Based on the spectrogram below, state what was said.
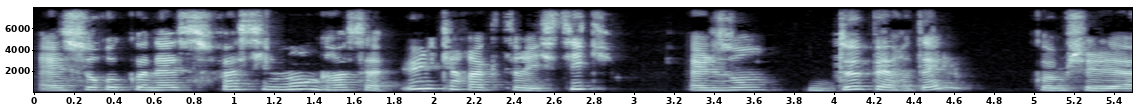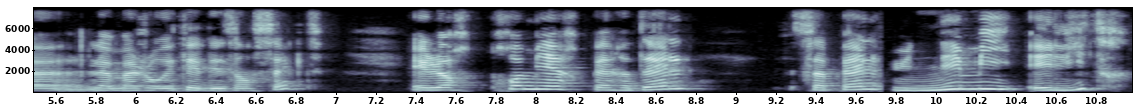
elles se reconnaissent facilement grâce à une caractéristique. Elles ont deux paires d'ailes, comme chez la majorité des insectes, et leur première paire d'ailes s'appelle une hémi-élytre,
